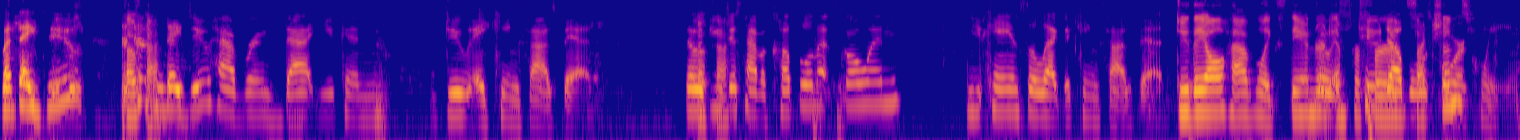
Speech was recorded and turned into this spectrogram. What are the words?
But they do. Okay. they do have rooms that you can do a king size bed. So if you just have a couple that's going, you can select a king size bed. Do they all have like So standard and it's two preferred a sections? queen.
